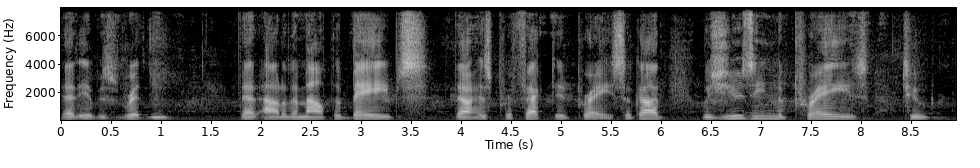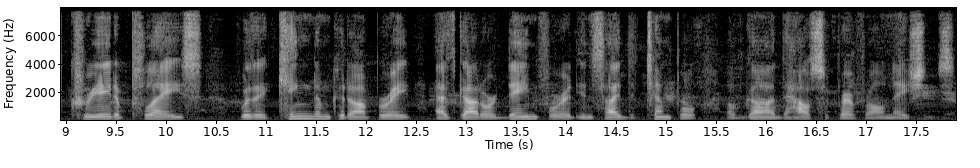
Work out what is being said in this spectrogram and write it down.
that it was written that out of the mouth of babes thou hast perfected praise. So God was using the praise to create a place where the kingdom could operate as God ordained for it inside the temple of God, the house of prayer for all nations.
